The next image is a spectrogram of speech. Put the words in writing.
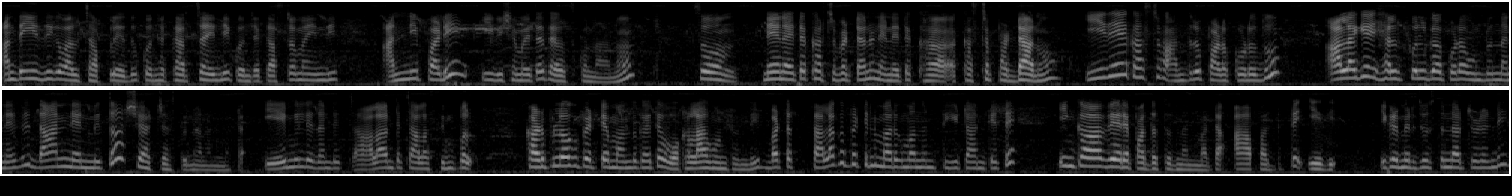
అంత ఈజీగా వాళ్ళు చెప్పలేదు. కొంచెం ఖర్చు అయింది కొంచెం కష్టమైంది అన్నీ పడి ఈ విషయం అయితే తెలుసుకున్నాను. సో నేనైతే ఖర్చు పెట్టాను నేనైతే క- కష్టపడ్డాను. ఇదే కష్టం అందరూ పడకూడదు. అలాగే హెల్ప్ఫుల్గా కూడా ఉంటుందనేసి దాన్ని నేను మీతో షేర్ చేస్తున్నాను అనమాట ఏమీ లేదంటే చాలా అంటే చాలా సింపుల్. కడుపులోకి పెట్టే మందుకైతే ఒకలాగా ఉంటుంది. బట్ తలకు పెట్టిన మరుగు మందుని తీయటానికైతే ఇంకా వేరే పద్ధతి ఉందన్నమాట. ఆ పద్ధతి ఇది ఇక్కడ మీరు చూస్తున్నారు చూడండి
